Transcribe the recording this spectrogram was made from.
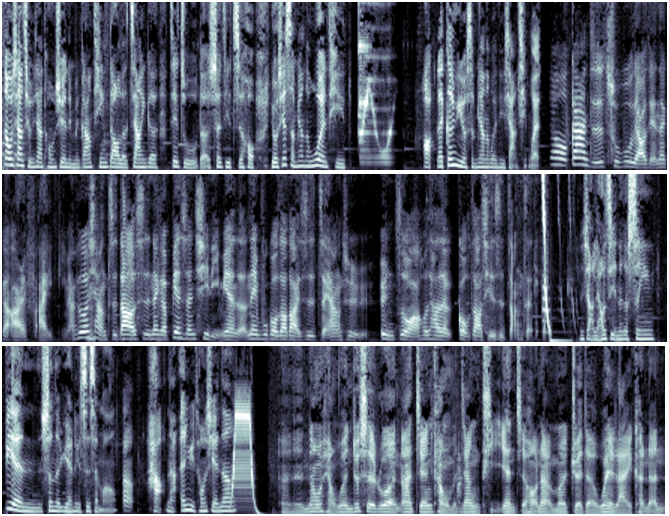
那我想请问一下同学，你们刚刚听到了这样一个这组的设计之后，有些什么样的问题？好，那根宇有什么样的问题想请问？就刚才只是初步了解那个 RFID 嘛，可是我想知道是那个变声器里面的内部构造到底是怎样去运作啊，或者它的构造其实是长怎样？你想了解那个声音变声的原理是什么？嗯，好，那恩宇同学呢？嗯，那我想问，就是如果那今天看我们这样体验之后，那有没有觉得未来可能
